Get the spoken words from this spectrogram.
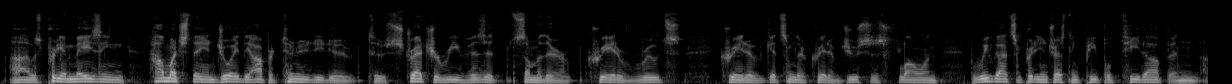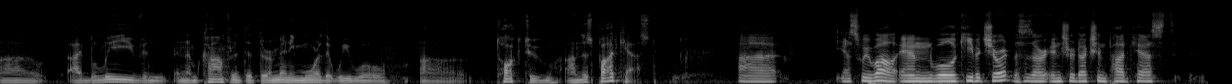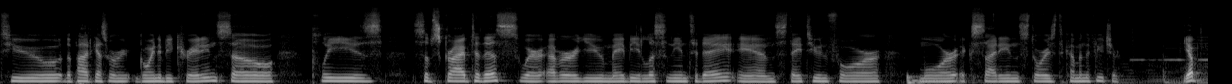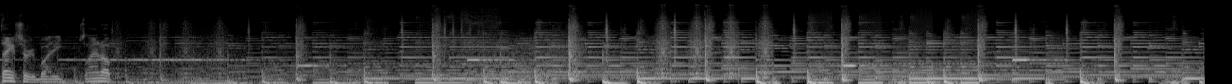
Uh, it was pretty amazing how much they enjoyed the opportunity to, to stretch or revisit some of their creative roots, creative, get some of their creative juices flowing. But we've got some pretty interesting people teed up, and uh, I believe and, and I'm confident that there are many more that we will uh, talk to on this podcast. Yes, we will. And we'll keep it short. This is our introduction podcast to the podcast we're going to be creating. So please subscribe to this wherever you may be listening today and stay tuned for more exciting stories to come in the future. Yep. Thanks, everybody. Sign up.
